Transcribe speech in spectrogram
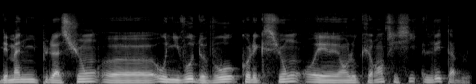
des manipulations au niveau de vos collections, et en l'occurrence ici les tableaux.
